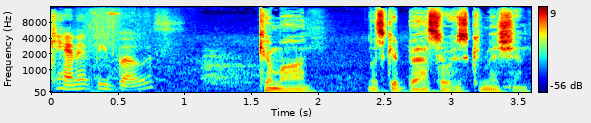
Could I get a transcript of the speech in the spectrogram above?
Can it be both? Come on, let's get Basso his commission.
